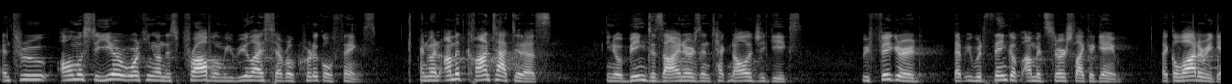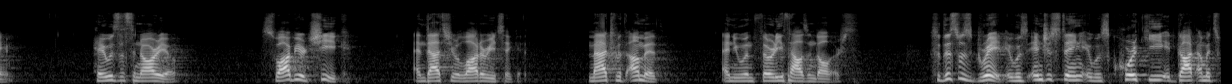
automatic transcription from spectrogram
And through almost a year working on this problem, we realized several critical things. And when Amit contacted us, you know, being designers and technology geeks, we figured that we would think of Amit Search like a game, like a lottery game. Here was the scenario. Swab your cheek, and that's your lottery ticket. Match with Amit, and you win $30,000. So this was great. It was interesting, it was quirky, it got Amit's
